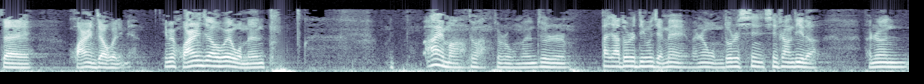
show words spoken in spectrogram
在华人教会里面。因为华人教会我们爱嘛，对吧？就是我们就是大家都是弟兄姐妹，反正我们都是信信上帝的，反正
